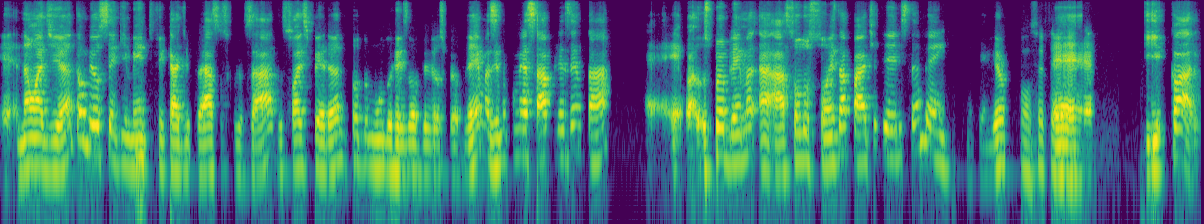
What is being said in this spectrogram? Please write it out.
é, não adianta o meu segmento ficar de braços cruzados, só esperando todo mundo resolver os problemas e não começar a apresentar é, os problemas, as soluções da parte deles também entendeu? Com certeza. É, e, claro,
